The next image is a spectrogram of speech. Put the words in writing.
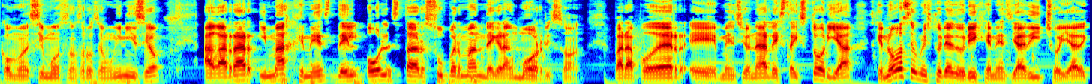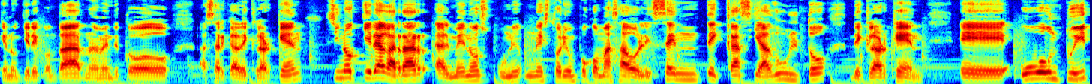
como decimos nosotros en un inicio, agarrar imágenes del All Star Superman de Grant Morrison para poder eh, mencionar esta historia, que no va a ser una historia de orígenes, ya dicho ya de que no quiere contar nuevamente todo acerca de Clark Kent, sino quiere agarrar al menos una historia un poco más adolescente, casi adulto de Clark Kent. Eh, hubo un tweet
